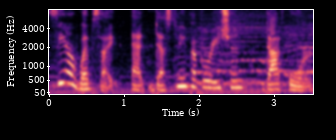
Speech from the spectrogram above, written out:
see our website at destinypreparation.org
